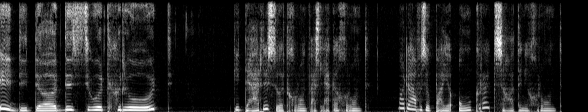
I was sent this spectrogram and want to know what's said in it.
En die derde soort grond. Die derde soort grond was lekker grond, maar daar was ook baie onkruidsaad in die grond.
